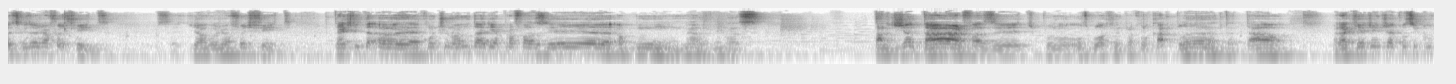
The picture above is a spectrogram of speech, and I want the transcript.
Pesquisa já foi feita. De algo já foi feito. Até que uh, continuando daria para fazer algum, né, algumas sala de jantar, fazer tipo uns bloquinhos para colocar planta, tal. Mas aqui a gente já conseguiu,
